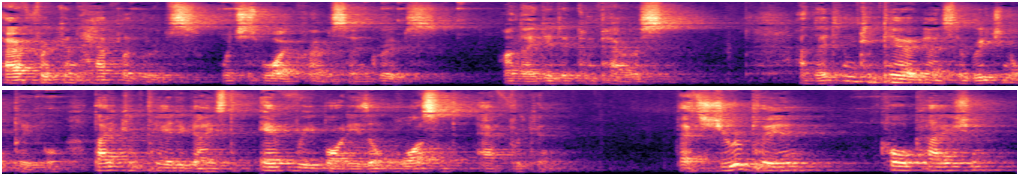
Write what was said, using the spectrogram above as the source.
African haplogroups, which is Y chromosome groups, and they did a comparison. And they didn't compare against original people, they compared against everybody that wasn't African. That's European, Caucasian,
